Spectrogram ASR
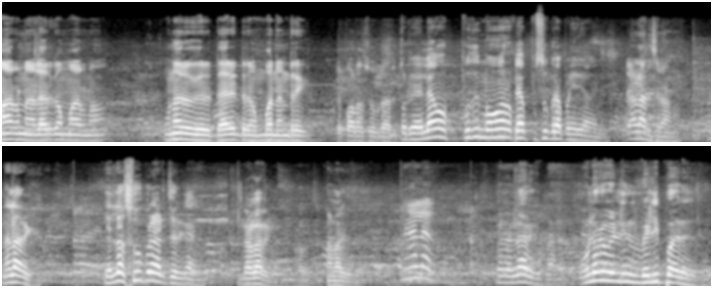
மாறணும். எல்லாருக்கும் மாறணும். உணர்வு டைரக்டர் ரொம்ப நன்றி. படம் சூப்பராக இருக்கு ஒரு எல்லாம் புது முகம் சூப்பராக பண்ணியிருக்காங்க நல்லா இருந்துச்சுண்ணா நல்லா இருக்கு. எல்லாம் சூப்பராக அடிச்சிருக்காங்க நல்லா இருக்கு. நல்லா இருக்குது நல்லா இருக்கும் நல்லா இருக்குப்பா உணர்வுகளின் வெளிப்பாடு அது.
